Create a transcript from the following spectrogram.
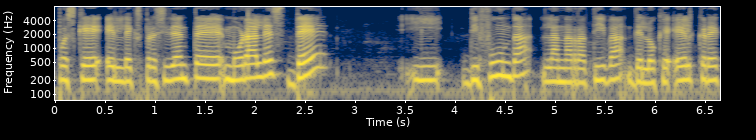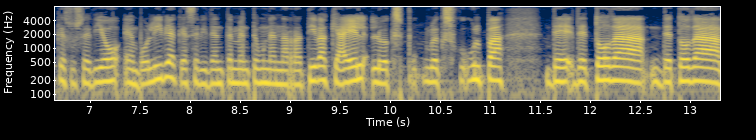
pues que el expresidente Morales dé y difunda la narrativa de lo que él cree que sucedió en Bolivia, que es evidentemente una narrativa que a él lo, exculpa de, de toda, de toda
